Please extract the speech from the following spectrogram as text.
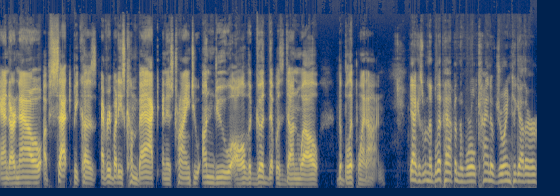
and are now upset because everybody's come back and is trying to undo all the good that was done while the blip went on. Yeah, because when the blip happened, the world kind of joined together.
